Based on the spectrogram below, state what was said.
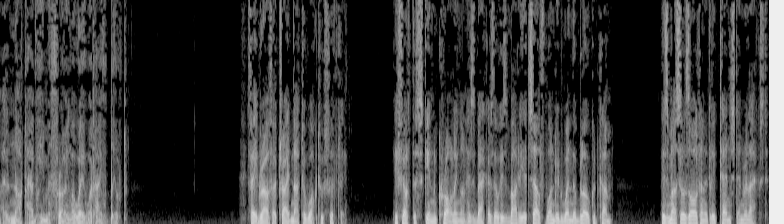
I'll not have him throwing away what I've built. Feyd-Rautha tried not to walk too swiftly. He felt the skin crawling on his back as though his body itself wondered when the blow could come. His muscles alternately tensed and relaxed.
